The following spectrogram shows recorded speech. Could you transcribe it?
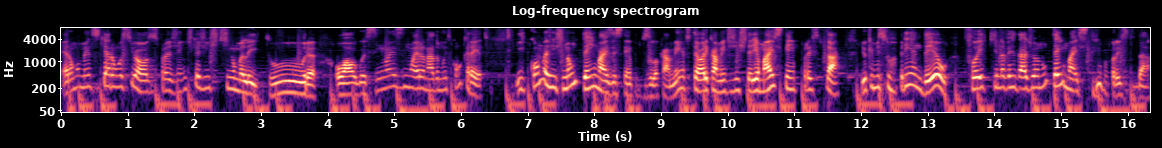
eram momentos que eram ociosos para a gente, que a gente tinha uma leitura ou algo assim, mas não era nada muito concreto. E como a gente não tem mais esse tempo de deslocamento, teoricamente a gente teria mais tempo para estudar. E o que me surpreendeu foi que, na verdade, eu não tenho mais tempo para estudar.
